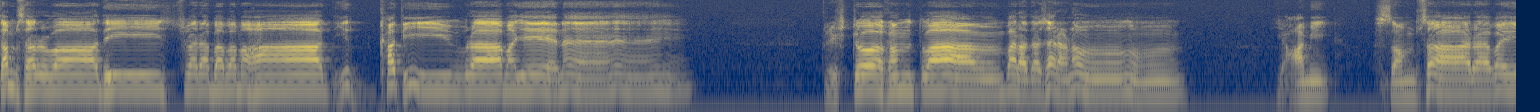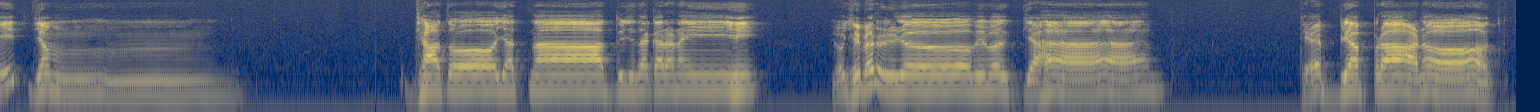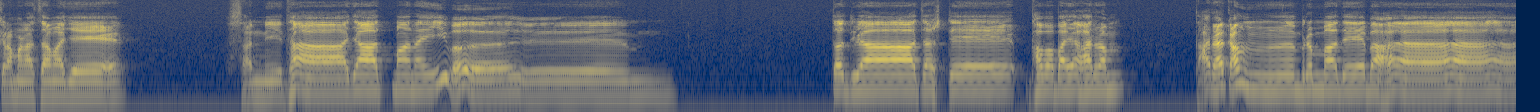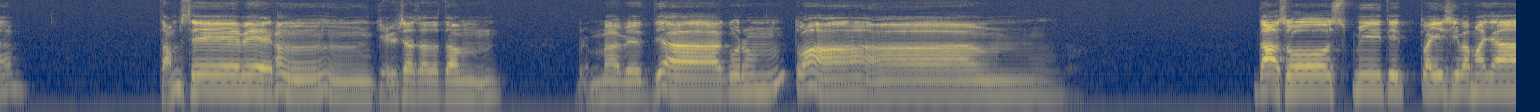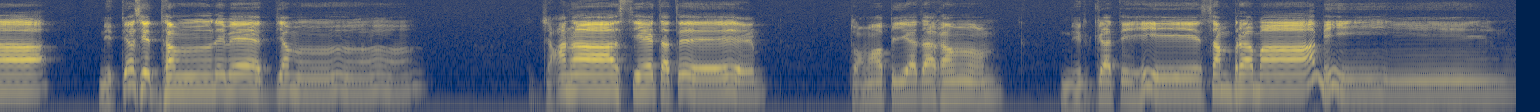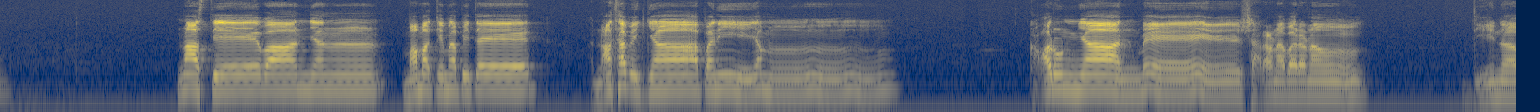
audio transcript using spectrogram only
तं सर्वाधीश्वर भवमहादीर्घतीव्रामयेन पृष्टोऽहं त्वां वरदशरणं। यामि संसारवैद्यम्। ध्यातो यत्नाद्विजितकरणैः योजिभिर्यो विमुग्यः तेभ्यः प्राणोत्क्रमणसमये सन्निधायात्मनैव तद्व्याचष्टे भवभयहरं तारकं ब्रह्मदेवः तं सेवेहं गिरिशसततं ब्रह्मविद्या गुरुं त्वाम् दासोऽस्मीति त्वयि शिव मया नित्यसिद्धं निवेद्यम्। जानास्येतत् त्वमपि यदहं निर्गतिः सम्भ्रमामि। नास्त्येवान्यन् मम किमपि ते नाथ विज्ञापनीयम् कारुण्यान्मे शरणवरणं दीनवृत्तेर्गृहान्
